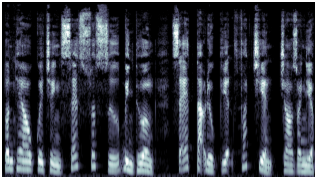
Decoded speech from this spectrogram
tuân theo quy trình xét xuất xứ bình thường sẽ tạo điều kiện phát triển cho doanh nghiệp.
